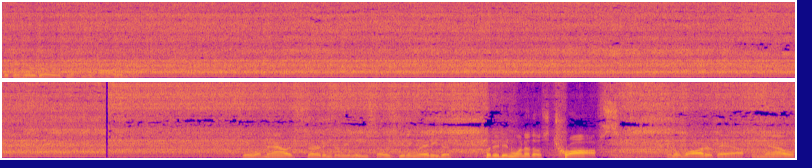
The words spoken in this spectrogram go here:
but the hair dryer is not really hot enough. Okay, well now it's starting to release. I was getting ready to put it in one of those troughs in a water bath, and now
